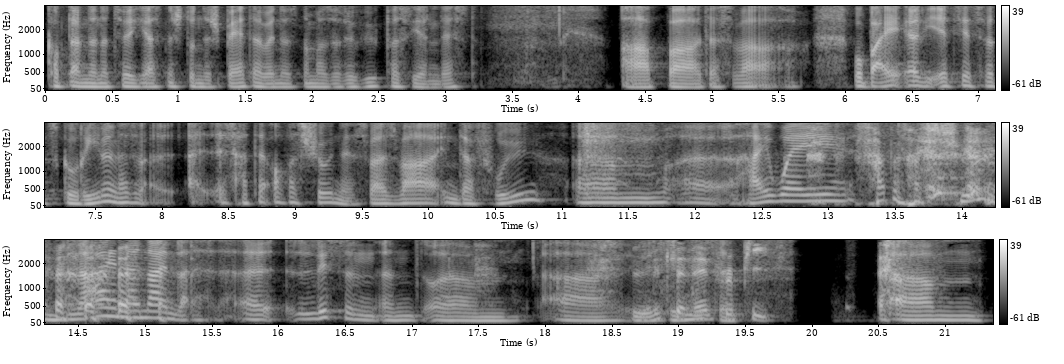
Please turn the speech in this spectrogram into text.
Kommt einem dann natürlich erst eine Stunde später, wenn du es nochmal so Revue passieren lässt. Aber das war, wobei, äh, jetzt, jetzt wird skurril, ne? es hatte auch was Schönes, weil es war in der Früh, ähm, äh, Highway. Es hatte was Schönes. Nein, nein, nein, äh, listen and, ähm, äh, Listen Genieße. and repeat ähm,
